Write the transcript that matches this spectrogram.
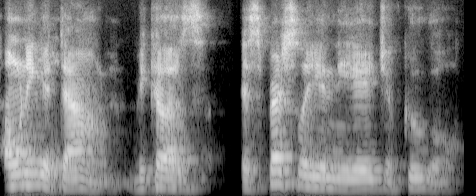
Honing it down because, especially in the age of Google,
